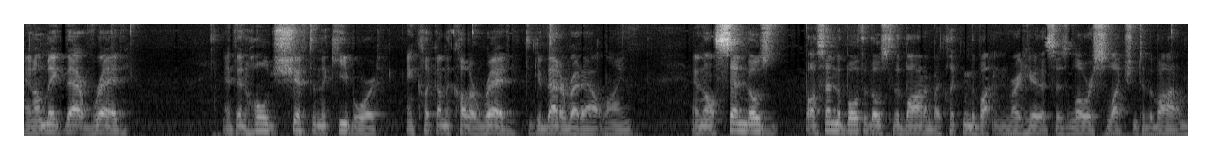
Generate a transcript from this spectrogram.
and I'll make that red, and then hold Shift on the keyboard and click on the color red to give that a red outline. And I'll send those I'll send the both of those to the bottom by clicking the button right here that says lower selection to the bottom.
